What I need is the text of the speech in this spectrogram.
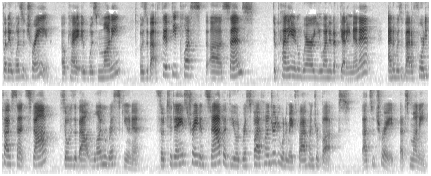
but it was a trade. Okay, it was money. It was about 50 plus uh, cents, depending on where you ended up getting in it. And it was about a 45 cent stop. So it was about one risk unit. So today's trade in Snap, if you had risked 500, you would have made 500 bucks. That's a trade. That's money.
